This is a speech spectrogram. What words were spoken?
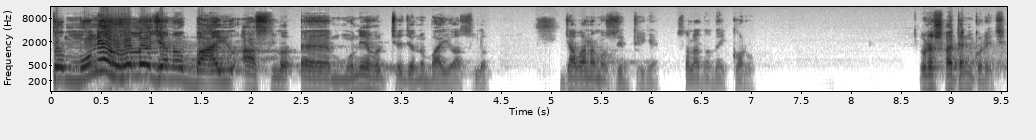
তো মনে হলো যেন বায়ু আসলো মনে হচ্ছে যেন বায়ু আসলো। জাবানা মসজিদ থেকে সলাত আদায় করো। ওটা শয়তান করেছে।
